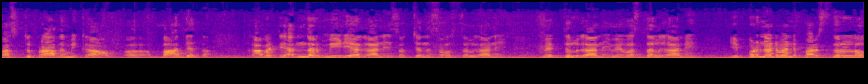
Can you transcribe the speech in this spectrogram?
ఫస్ట్ ప్రాథమిక బాధ్యత. కాబట్టి అందరు మీడియా కానీ స్వచ్ఛంద సంస్థలు కానీ వ్యక్తులు కానీ వ్యవస్థలు కానీ ఇప్పుడున్నటువంటి పరిస్థితుల్లో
